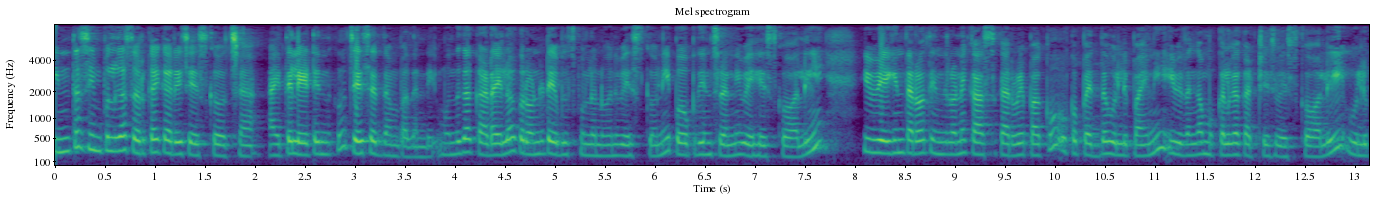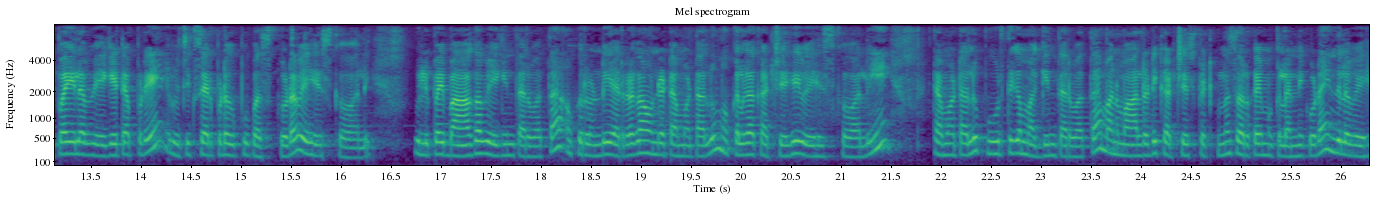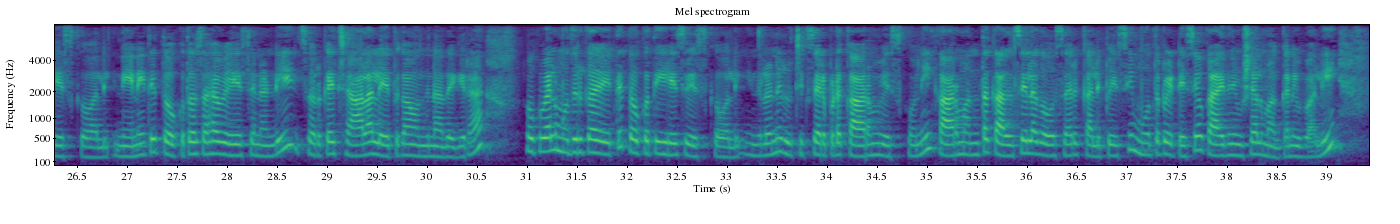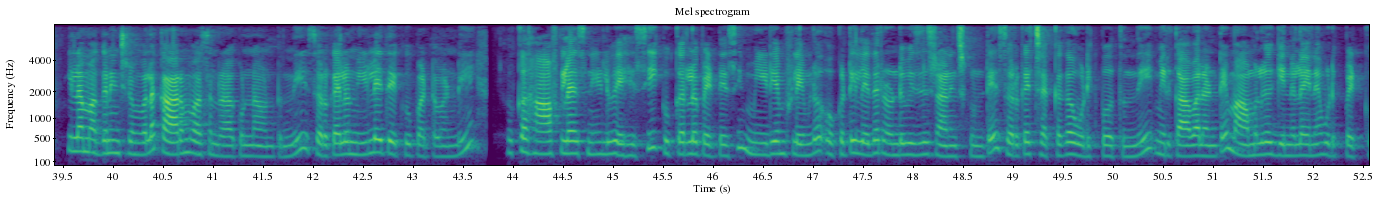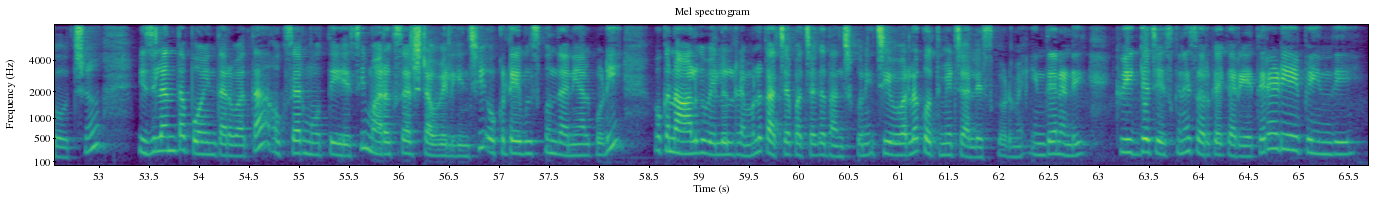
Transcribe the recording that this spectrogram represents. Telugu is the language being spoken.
ఇంత సింపుల్గా సొరకాయ కర్రీ చేసుకోవచ్చా? అయితే లేట్ ఎందుకు? చేసేద్దాం పదండి. ముందుగా కడాయిలో ఒక రెండు టేబుల్ స్పూన్ల నూనె వేసుకొని పోపు దినుసులన్నీ వేసేసుకోవాలి. ఇవి వేగిన తర్వాత ఇందులోనే కాస్త కరివేపాకు ఒక పెద్ద ఉల్లిపాయని ఈ విధంగా ముక్కలుగా కట్ చేసి వేసుకోవాలి. ఉల్లిపాయ ఇలా వేగేటప్పుడే రుచికి సరిపడా ఉప్పు పసుపు కూడా వేసేసుకోవాలి. ఉల్లిపాయ బాగా వేగిన తర్వాత ఒక రెండు ఎర్రగా ఉండే టమాటాలు ముక్కలుగా కట్ చేసి వేసేసుకోవాలి. టమాటాలు పూర్తిగా మగ్గిన తర్వాత మనం ఆల్రెడీ కట్ చేసి పెట్టుకున్న సొరకాయ ముక్కలన్నీ కూడా ఇందులో వేసేసుకోవాలి. నేనైతే తోకతో సహా వేసానండి సొరకాయ చాలా లేతగా ఉంది నా దగ్గర. ఒకవేళ ముదురుకాయ అయితే తోక తీసేసి వేసుకోవాలి. ఇందులోనే రుచికి సరిపడా కారం వేసుకొని కారం అంతా కలిసేలాగా ఒకసారి కలిపేసి మూత పెట్టేసి ఒక ఐదు నిమిషాలు మగ్గనివ్వాలి. ఇలా మగ్గనించడం వల్ల కారం వాసన రాకుండా ఉంటుంది. సొరకాయలో నీళ్ళు అయితే ఎక్కువ పట్టవండి. ఒక హాఫ్ గ్లాస్ నీళ్ళు వేసేసి కుక్కర్లో పెట్టేసి మీడియం ఫ్లేమ్లో ఒకటి లేదా రెండు విజిల్స్ రాణించుకుంటే సొరకాయ చక్కగా ఉడికిపోతుంది. మీరు కావాలంటే మామూలుగా గిన్నెలైనా ఉడికిపెట్టుకోవచ్చు. విజిల్ అంతా పోయిన తర్వాత ఒకసారి మూత తీసేసి మరొకసారి స్టవ్ వెలిగించి ఒక టేబుల్ స్పూన్ ధనియాల పొడి ఒక నాలుగు వెల్లుల్లి రెమ్మలు కచ్చపచ్చగా దంచుకొని చివరిలో కొత్తిమీర చల్లేసుకోవడమే. ఇంతేనండి. క్విక్గా చేసుకునే సొరకాయ కర్రీ అయితే రెడీ అయిపోయింది.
